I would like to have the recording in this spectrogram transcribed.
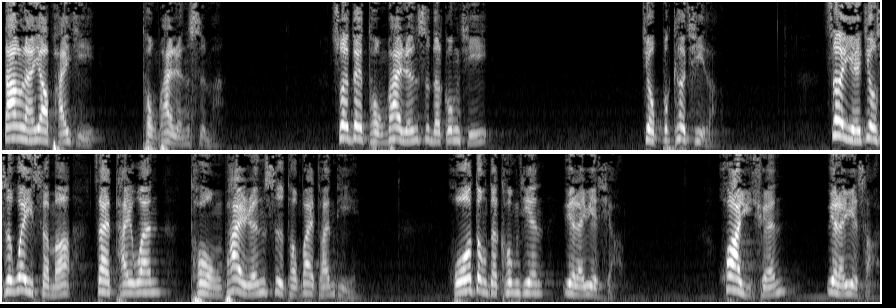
当然要排挤统派人士嘛。所以对统派人士的攻击。就不客气了。这也就是为什么在台湾统派人士、统派团体活动的空间越来越小，话语权越来越少，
